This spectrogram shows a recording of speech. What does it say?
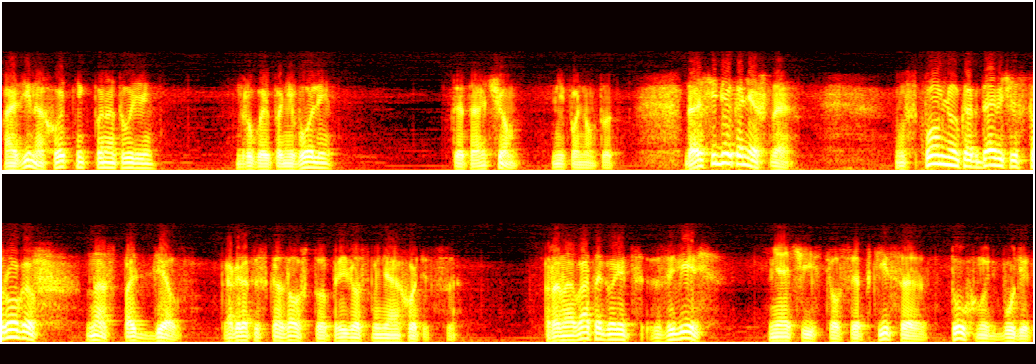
один охотник по натуре, другой по неволе». «Это о чем?» — не понял тот. «Да о себе, конечно. Вспомнил, как Давича Строгов нас поддел, когда ты сказал, что привез меня охотиться. Рановато, говорит, зверь не очистился, птица тухнуть будет.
